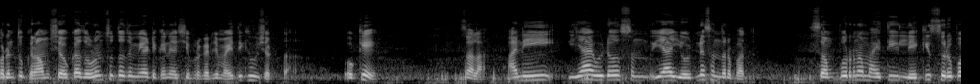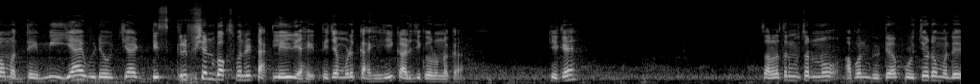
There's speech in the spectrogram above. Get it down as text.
परंतु ग्रामसेवकाजवळून सुद्धा तुम्ही या ठिकाणी अशी प्रकारची माहिती घेऊ शकता. ओके? चला. आणि या व्हिडिओ सं या योजनेसंदर्भात संपूर्ण माहिती लेखी स्वरूपामध्ये मी या व्हिडिओच्या डिस्क्रिप्शन बॉक्समध्ये टाकलेली आहे. त्याच्यामुळे काहीही काळजी करू नका. ठीक आहे? चला तर मित्रांनो आपण भेटूया पुढच्या व्हिडिओमध्ये.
